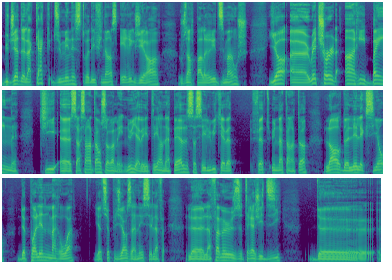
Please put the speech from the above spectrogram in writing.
budget de la CAC du ministre des Finances, Éric Girard. Je vous en reparlerai dimanche. Il y a euh, Richard Henry Bain qui, euh, sa sentence sera maintenue. Il avait été en appel. Ça, c'est lui qui avait fait un attentat lors de l'élection de Pauline Marois. Il y a plusieurs années. C'est la, la fameuse tragédie de, euh,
